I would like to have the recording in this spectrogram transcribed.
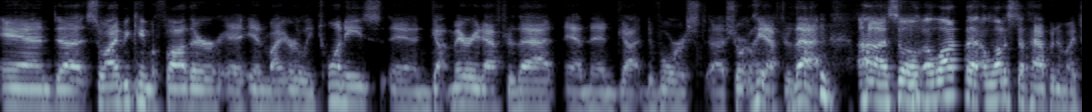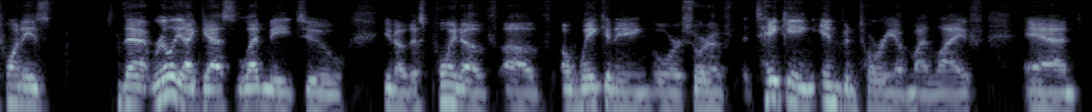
And uh, so I became a father in my early 20s and got married after that, and then got divorced uh, shortly after that. Uh, so a lot of a lot of stuff happened in my 20s that really i guess led me to you know this point of of awakening or sort of taking inventory of my life and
